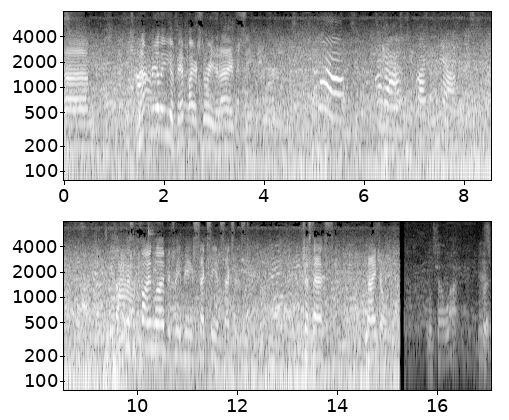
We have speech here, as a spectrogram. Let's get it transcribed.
A lot of leather. Not really a vampire story that I've seen before. Well, I have, but yeah. There's a fine line between being sexy and sexist. Just ask Nigel. Well, so what? But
